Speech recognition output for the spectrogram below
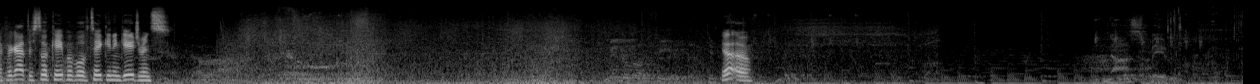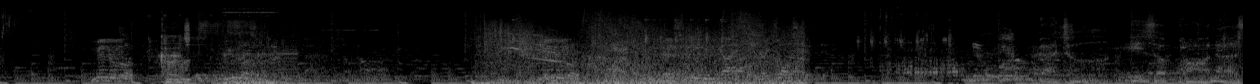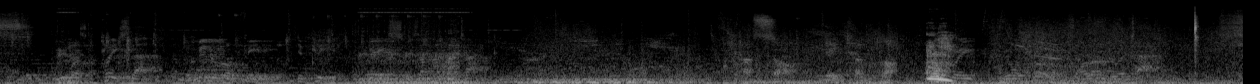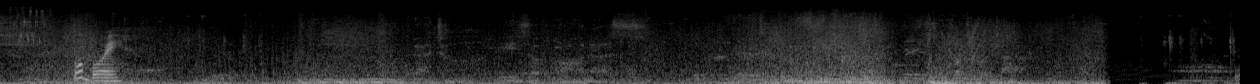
forgot they're still capable of taking engagements. Oh boy.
